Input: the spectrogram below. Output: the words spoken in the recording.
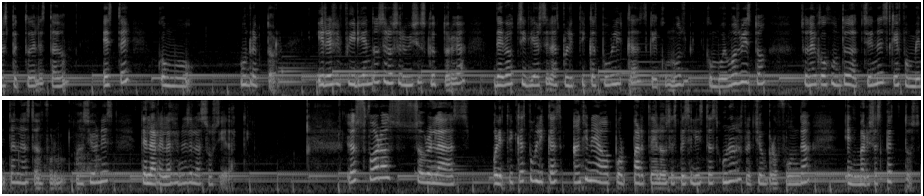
respecto del Estado, este como un rector, y refiriéndose a los servicios que otorga, debe auxiliarse las políticas públicas que, como, como hemos visto, son el conjunto de acciones que fomentan las transformaciones de las relaciones de la sociedad. Los foros sobre las políticas públicas han generado por parte de los especialistas una reflexión profunda en varios aspectos,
